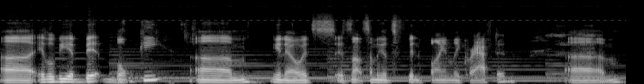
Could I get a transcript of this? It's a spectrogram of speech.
uh it'll be a bit bulky um you know it's it's not something that's been finely crafted um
